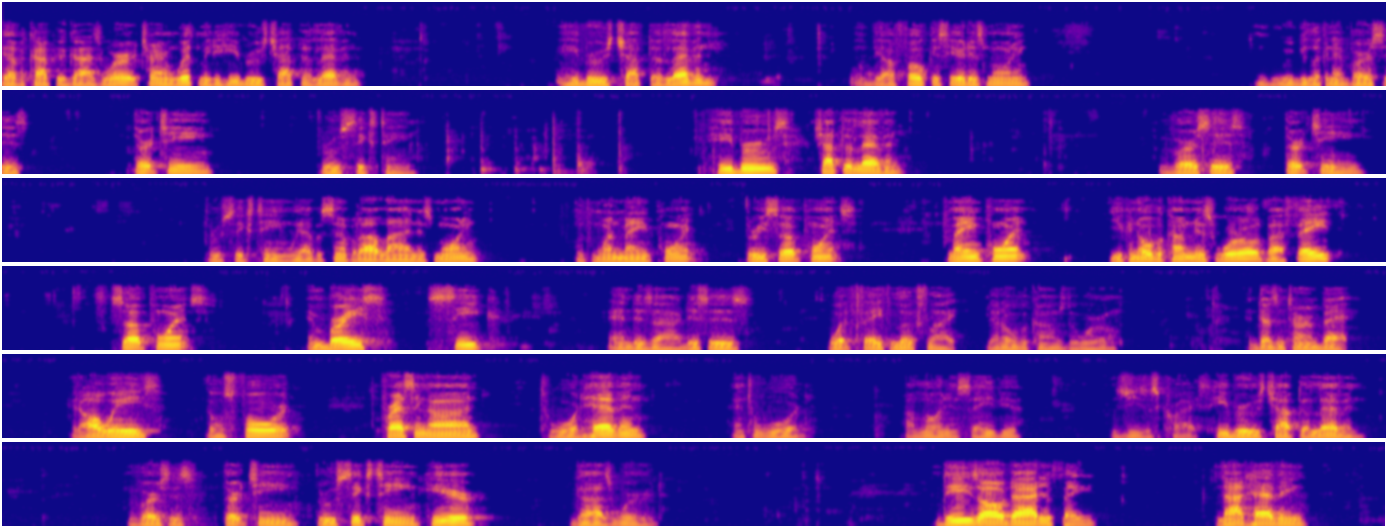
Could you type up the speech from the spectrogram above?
you have a copy of God's Word, turn with me to Hebrews chapter 11. Hebrews chapter 11 will be our focus here this morning. We'll be looking at verses 13 through 16. Hebrews chapter 11, verses 13 through 16. We have a simple outline this morning with one main point, three subpoints. Main point you can overcome this world by faith. Subpoints embrace, seek, and desire. This is what faith looks like that overcomes the world. It doesn't turn back, it always goes forward pressing on toward heaven and toward our Lord and Savior, Jesus Christ. Hebrews chapter 11, verses 13 through 16. Hear God's word. These all died in faith, not having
